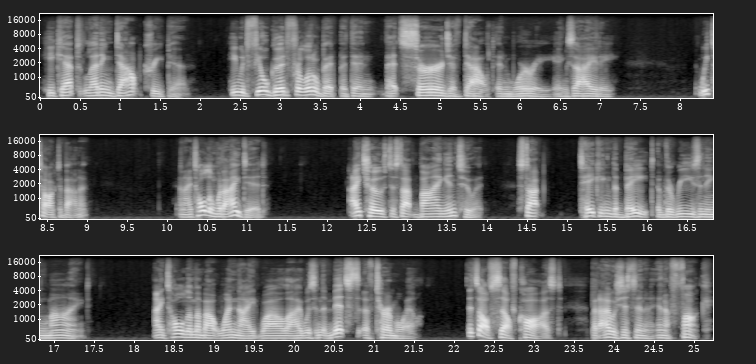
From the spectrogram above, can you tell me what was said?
he kept letting doubt creep in. He would feel good for a little bit, but then that surge of doubt and worry, anxiety. We talked about it. And I told him what I did. I chose to stop buying into it, stop taking the bait of the reasoning mind. I told him about one night while I was in the midst of turmoil. It's all self caused but I was just in a, in a funk.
